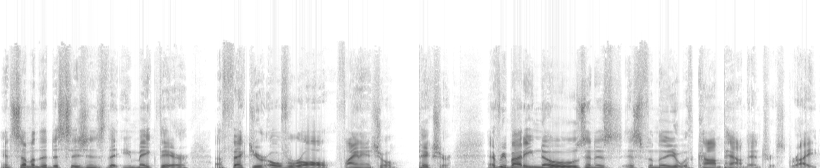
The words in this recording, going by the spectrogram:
and some of the decisions that you make there affect your overall financial picture. Everybody knows and is, is familiar with compound interest, right?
